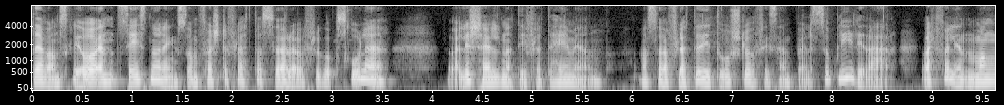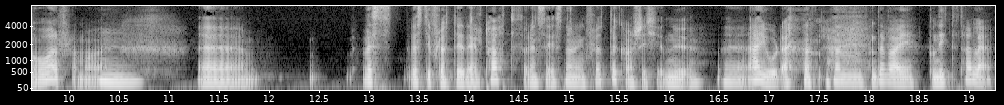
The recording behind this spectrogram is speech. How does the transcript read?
det er vanskelig. Og en 16-åring som først er flytta sørover for å gå på skole, det er veldig sjelden at de flytter hjem igjen. Altså flytter de til Oslo, eksempel, så blir de der. I hvert fall i mange år fremover. Mm. Eh, hvis, hvis de flytter i det hele tatt, for en 16-åring flytter kanskje ikke nå. Eh, jeg gjorde det, men det var på 90-tallet.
